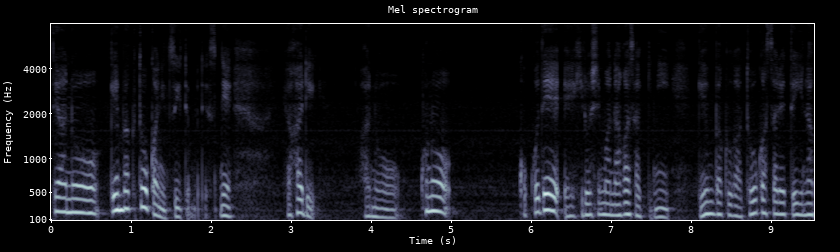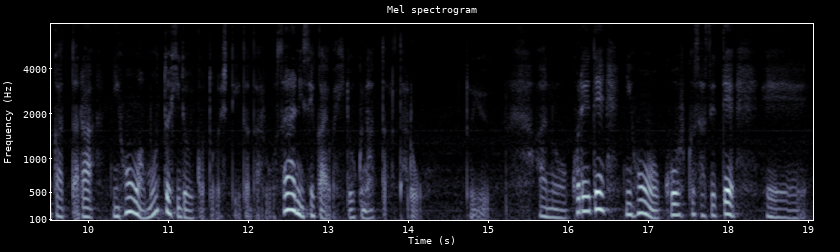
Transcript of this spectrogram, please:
であの原爆投下についてもですねやはりあのこのここで広島長崎に原爆が投下されていなかったら日本はもっとひどいことをしていただろうさらに世界はひどくなっただろうというあのこれで日本を降伏させて、えー、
